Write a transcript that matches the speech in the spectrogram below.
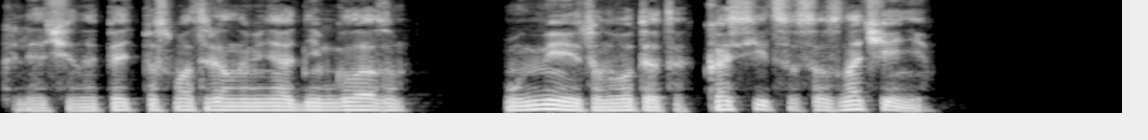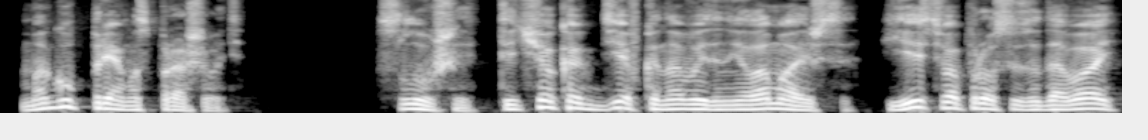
Клячин опять посмотрел на меня одним глазом. Умеет он вот это, коситься со значением. «Могу прямо спрашивать?» «Слушай, ты чё как девка на выданье ломаешься? Есть вопросы — задавай.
